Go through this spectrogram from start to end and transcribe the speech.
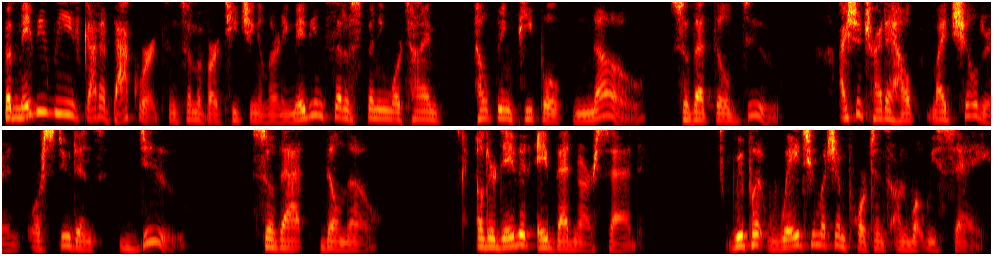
But maybe we've got it backwards in some of our teaching and learning. Maybe instead of spending more time helping people know so that they'll do, I should try to help my children or students do so that they'll know. Elder David A. Bednar said, we put way too much importance on what we say.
